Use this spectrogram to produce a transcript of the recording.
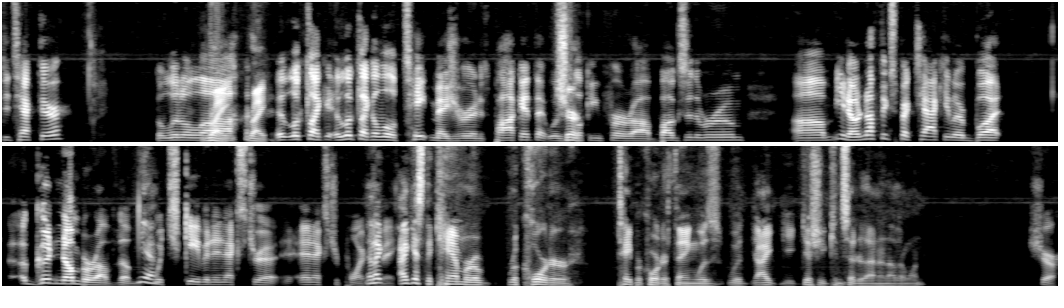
detector, the little uh right, right. it looked like it looked like a little tape measure in his pocket that was Sure. looking for uh bugs in the room. Um you know, nothing spectacular, but a good number of them, Yeah. which gave it an extra an extra point. And I. I guess the camera recorder, tape recorder thing was, would I guess you'd consider that another one. sure.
